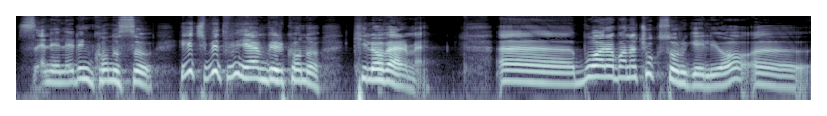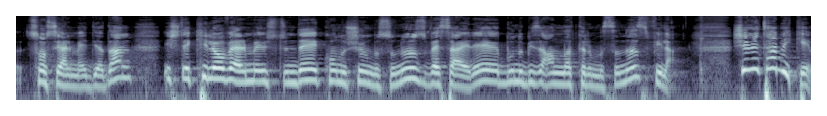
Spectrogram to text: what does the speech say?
Senelerin konusu. Hiç bitmeyen bir konu. Kilo verme. Ee, bu ara bana çok soru geliyor e, sosyal medyadan. İşte kilo verme üstünde konuşur musunuz vesaire bunu bize anlatır mısınız filan. Şimdi tabii ki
